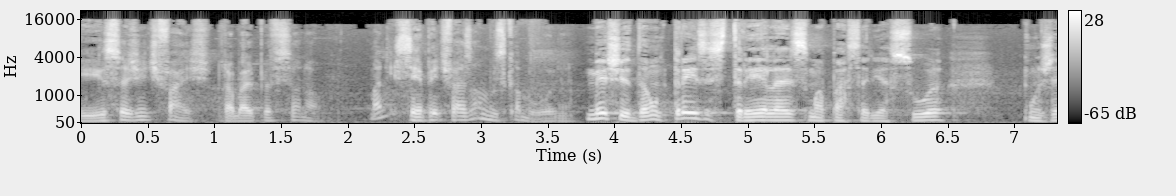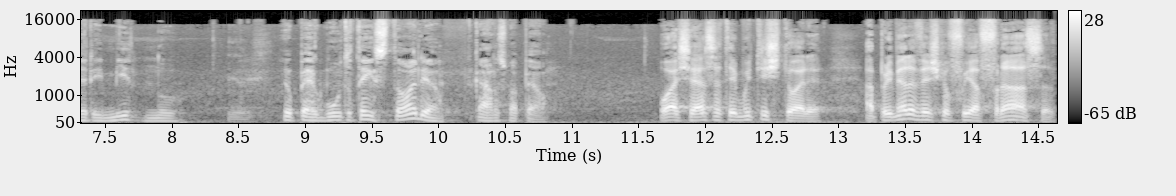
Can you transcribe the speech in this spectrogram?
E isso a gente faz, trabalho profissional. Mas nem sempre a gente faz uma música boa, né? Mexidão, três estrelas, uma parceria sua com Jeremy No. Eu pergunto, tem história, Carlos Papel? Poxa, essa tem muita história. A primeira vez que eu fui à França,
